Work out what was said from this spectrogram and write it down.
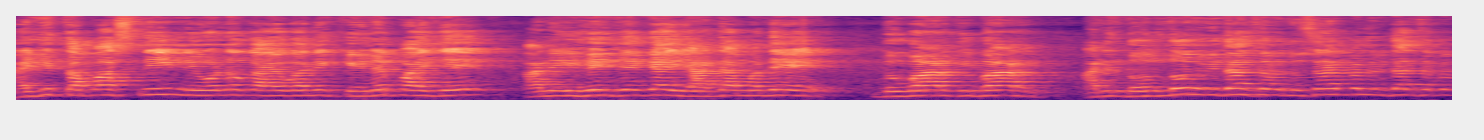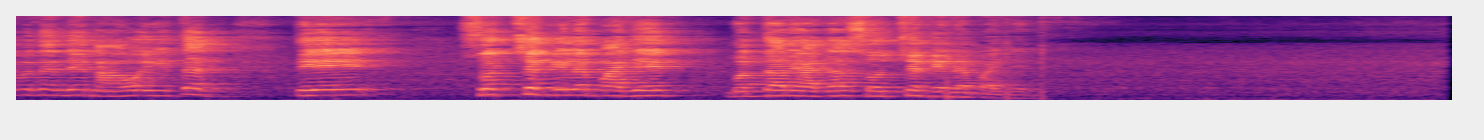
ह्याची तपासणी निवडणूक आयोगाने केलं पाहिजे आणि हे जे काही याद्यामध्ये दुबार तिबार आणि दोन दोन विधानसभे दुसऱ्या पण विधानसभेमध्ये जे नावं येतात ते स्वच्छ केलं पाहिजे मतदार याद्या स्वच्छ केल्या पाहिजेत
